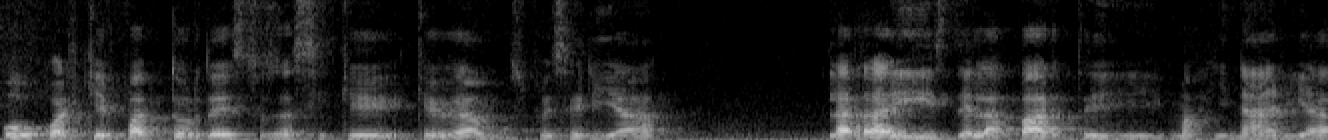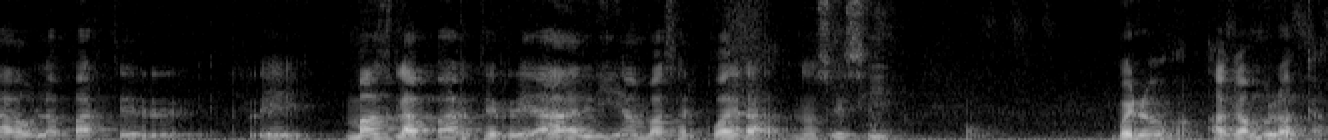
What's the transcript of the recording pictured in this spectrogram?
o cualquier factor de estos así que, veamos, pues sería la raíz de la parte imaginaria o la parte más la parte real y ambas al cuadrado. No sé si... Bueno, hagámoslo acá.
